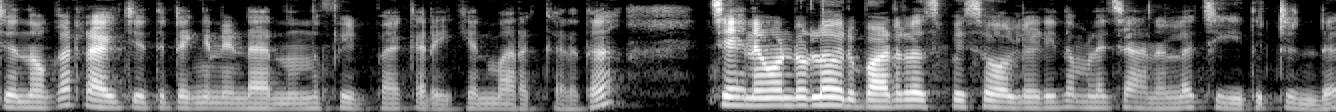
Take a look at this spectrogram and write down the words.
ചെയ്ത് നോക്കാം. ട്രൈ ചെയ്തിട്ട് എങ്ങനെ ഉണ്ടായിരുന്നു എന്ന് ഫീഡ്ബാക്ക് അറിയിക്കാൻ മറക്കരുത്. ചേന കൊണ്ടുള്ള ഒരുപാട് റെസിപ്പീസ് ഓൾറെഡി നമ്മളെ ചാനലിൽ ചെയ്തിട്ടുണ്ട്.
